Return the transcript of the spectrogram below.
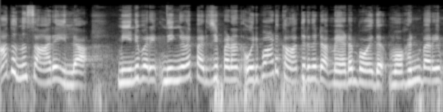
അതൊന്നും സാരയില്ല മീനു പറയും നിങ്ങളെ പരിചയപ്പെടാൻ ഒരുപാട് കാത്തിരുന്നിട്ടാ മേഡം പോയത്. മോഹൻ പറയും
